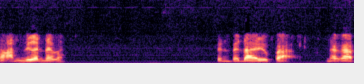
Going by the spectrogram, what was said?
สามเดือนได้ไหมเป็นไปได้หรือเปล่านะครับ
